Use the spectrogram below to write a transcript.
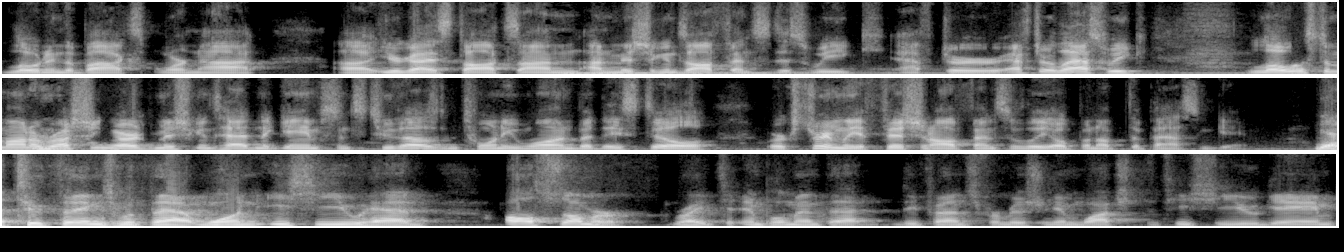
loading the box or not. Uh, your guys' thoughts on on Michigan's offense this week after after last week? Lowest amount of hmm. rushing yards Michigan's had in a game since 2021, but they still were extremely efficient offensively, open up the passing game. Yeah, two things with that. One, ECU had all summer, right, to implement that defense for Michigan. Watched the TCU game.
